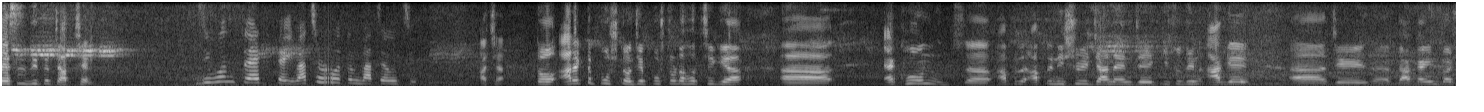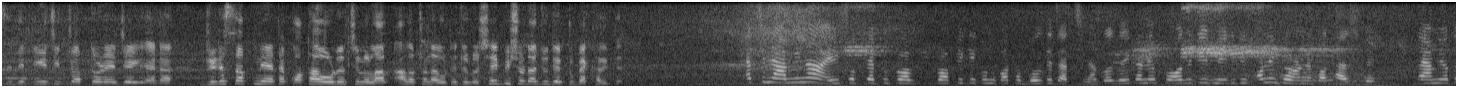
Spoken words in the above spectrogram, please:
মেসেজ দিতে চাচ্ছেন? জীবন তো একটাই বাচ্চার মতন বাঁচা উচিত। আচ্ছা তো আরেকটা প্রশ্ন যে প্রশ্নটা হচ্ছে গিয়া এখন আপনি আপনি নিশ্চয়ই জানেন যে কিছুদিন আগে যে ঢাকা ইউনিভার্সিটি টিএচি চত্বরে যে একটা ড্রেস আপ নিয়ে একটা কথা উঠেছিল আলোচনা উঠেছিল সেই বিষয়টা যদি একটু ব্যাখ্যা দিতেন। অ্যাকচুয়ালি আমি না এই সব একটু টপিকে কোনো কথা বলতে চাচ্ছি না বিকজ এখানে পজিটিভ নেগেটিভ অনেক ধরনের কথা আসবে। তাই আমি অত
